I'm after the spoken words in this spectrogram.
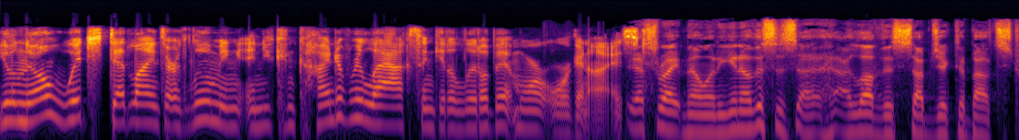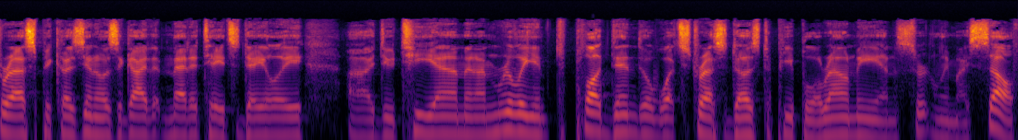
you'll know which deadlines are looming and you can kind of relax and get a little bit more organized. That's right, Melanie. You know, this is, uh, I love this subject about stress because, you know, as a guy that meditates daily, uh, I do TM and I'm really plugged into what stress does to people around me and certainly myself.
